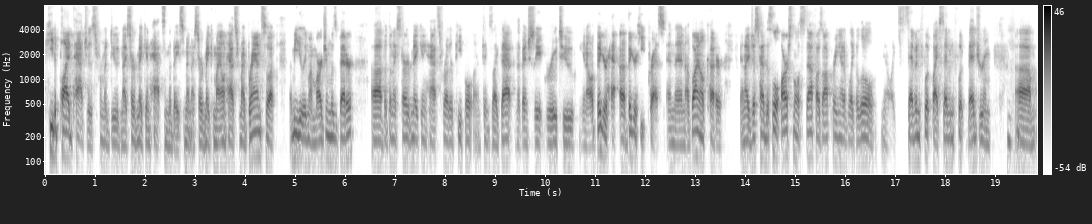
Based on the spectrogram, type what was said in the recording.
heat applied patches from a dude and I started making hats in the basement. I started making my own hats for my brand. So immediately my margin was better. Uh, but then I started making hats for other people and things like that. And eventually it grew to, you know, a bigger, ha- a bigger heat press and then a vinyl cutter. And I just had this little arsenal of stuff. I was operating out of like a little, you know, like seven foot by seven foot bedroom, um,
